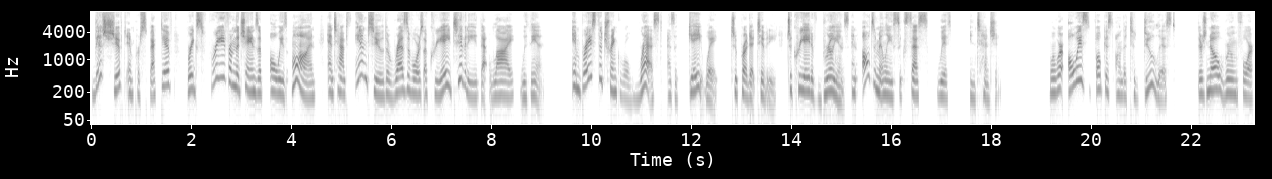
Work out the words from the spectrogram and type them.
This shift in perspective breaks free from the chains of always on and taps into the reservoirs of creativity that lie within. Embrace the tranquil rest as a gateway to productivity, to creative brilliance, and ultimately success with intention. When we're always focused on the to do list, there's no room for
